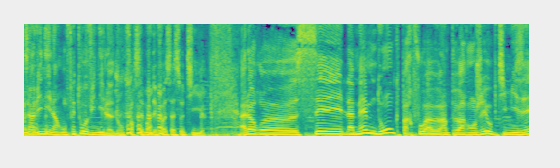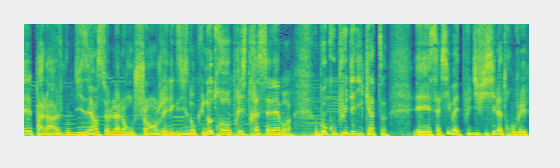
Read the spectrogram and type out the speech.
C'est un vinyle, hein. on fait tout au vinyle, donc forcément des fois ça sautille. Alors euh, c'est la même donc, parfois euh, un peu arrangée, optimisée, pas là, je vous le disais, un seul la langue change et il existe donc une autre reprise très célèbre, beaucoup plus délicate. Et celle-ci va être plus difficile à trouver,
